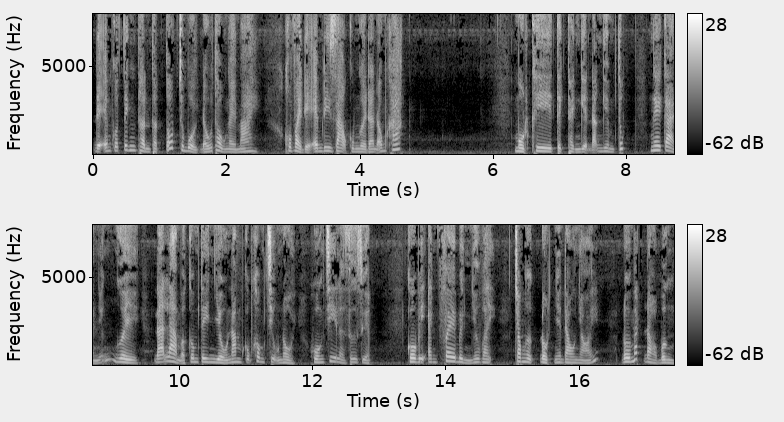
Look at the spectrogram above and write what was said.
để em có tinh thần thật tốt cho buổi đấu thầu ngày mai. Không phải để em đi dạo cùng người đàn ông khác. Một khi tịch thành nghiện đã nghiêm túc, ngay cả những người đã làm ở công ty nhiều năm cũng không chịu nổi, huống chi là dư duyệt. Cô bị anh phê bình như vậy, trong ngực đột nhiên đau nhói, đôi mắt đỏ bừng,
